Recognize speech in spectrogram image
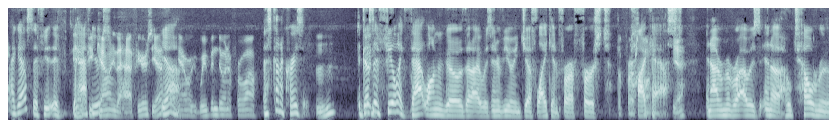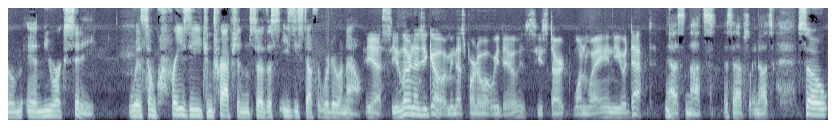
I guess. If you if yeah, half if you years? count the half years, yeah, yeah, yeah we have been doing it for a while. That's kind of crazy. Mm-hmm. It doesn't feel like that long ago that I was interviewing Jeff Lykin for our first, first podcast. One. Yeah. And I remember I was in a hotel room in New York City with some crazy contraption instead of this easy stuff that we're doing now. Yes, you learn as you go. I mean, that's part of what we do is you start one way and you adapt. That's nuts. It's absolutely nuts. So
